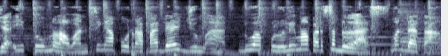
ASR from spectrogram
yaitu melawan Singapura pada Jumat, 25 per 11, mendatang.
